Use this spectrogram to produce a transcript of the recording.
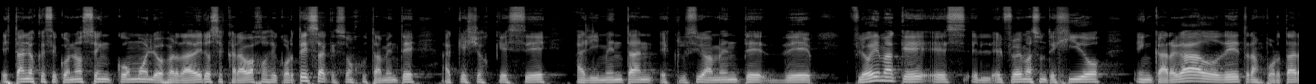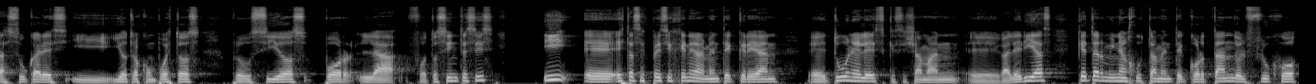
Están los que se conocen como los verdaderos escarabajos de corteza, que son justamente aquellos que se alimentan exclusivamente de floema, que es el, floema es un tejido encargado de transportar azúcares y otros compuestos producidos por la fotosíntesis. Y eh, estas especies generalmente crean eh, túneles que se llaman eh, galerías que terminan justamente cortando el flujo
